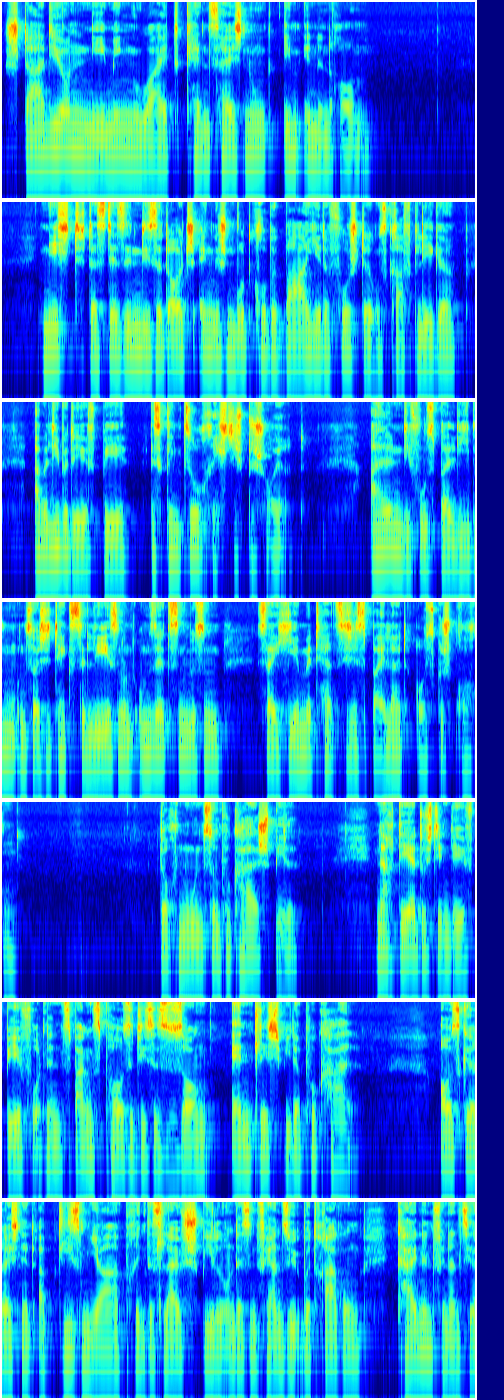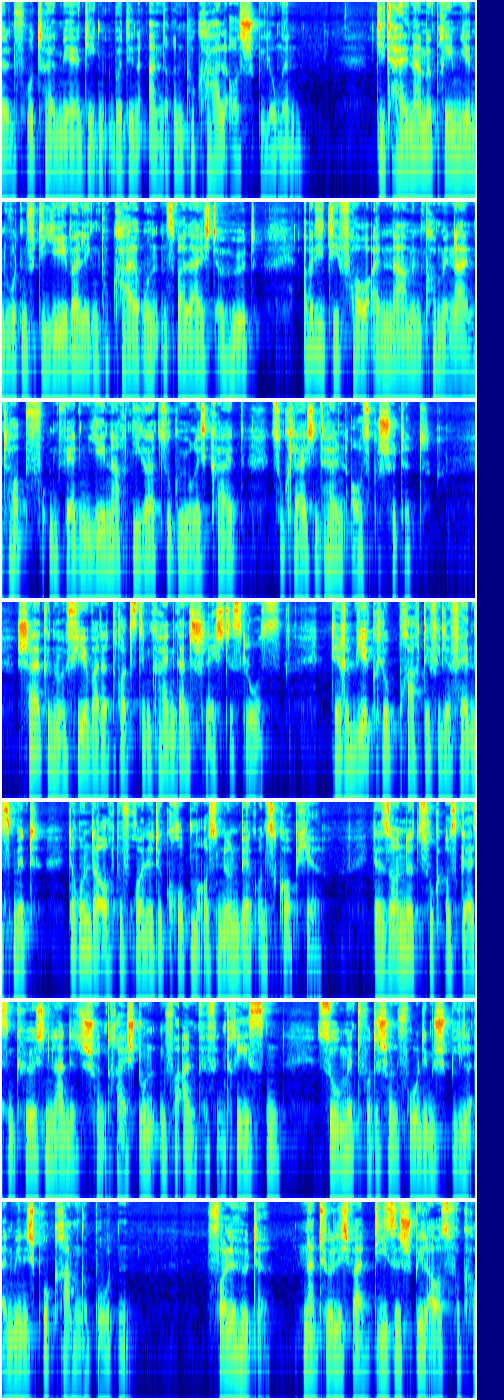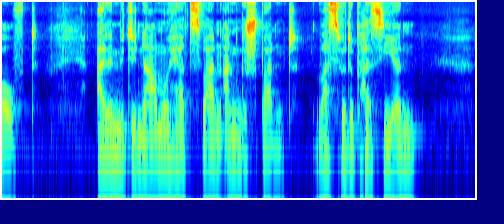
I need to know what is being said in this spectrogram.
Stadion Naming White Kennzeichnung im Innenraum. Nicht, dass der Sinn dieser deutsch-englischen Wortgruppe bar jede Vorstellungskraft lege, aber liebe DFB, es klingt so richtig bescheuert. Allen, die Fußball lieben und solche Texte lesen und umsetzen müssen, sei hiermit herzliches Beileid ausgesprochen. Doch nun zum Pokalspiel. Nach der durch den DFB verordneten Zwangspause diese Saison endlich wieder Pokal. Ausgerechnet ab diesem Jahr bringt das Live-Spiel und dessen Fernsehübertragung keinen finanziellen Vorteil mehr gegenüber den anderen Pokalausspielungen. Die Teilnahmeprämien wurden für die jeweiligen Pokalrunden zwar leicht erhöht, aber die TV-Einnahmen kommen in einen Topf und werden je nach Ligazugehörigkeit zu gleichen Teilen ausgeschüttet. Schalke 04 war da trotzdem kein ganz schlechtes Los. Der Revierclub brachte viele Fans mit, darunter auch befreundete Gruppen aus Nürnberg und Skopje. Der Sonderzug aus Gelsenkirchen landete schon drei Stunden vor Anpfiff in Dresden. Somit wurde schon vor dem Spiel ein wenig Programm geboten. Volle Hütte. Natürlich war dieses Spiel ausverkauft. Alle mit Dynamo-Herz waren angespannt. Was würde passieren?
